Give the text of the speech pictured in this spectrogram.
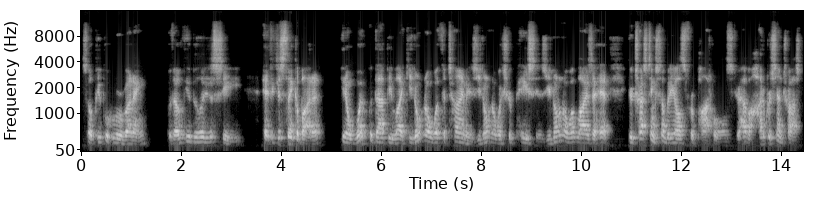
So people who were running without the ability to see. And if you just think about it, you know, what would that be like? You don't know what the time is. You don't know what your pace is. You don't know what lies ahead. You're trusting somebody else for potholes. You have 100% trust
